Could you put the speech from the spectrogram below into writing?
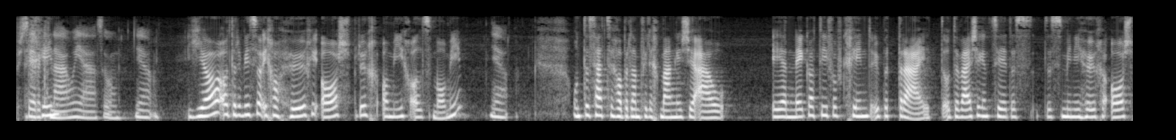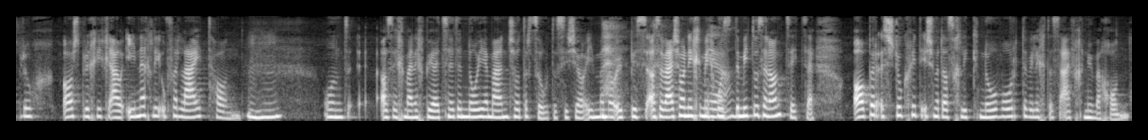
bist sehr kind, genau, ja, so, ja. Ja, oder wieso, ich habe hohe Ansprüche an mich als Mami. Ja. Und das hat sich aber dann vielleicht manchmal ja auch eher negativ auf die Kinder übertragen. Oder weisst irgendwie, dass, dass meine hohen Ansprüche, Ansprüche ich auch ihnen ein bisschen auferlegt habe. Mhm. Und also ich meine, ich bin ja jetzt nicht ein neuer Mensch oder so. Das ist ja immer noch etwas, also weißt du, ich mich ja. muss damit auseinandersetzen. Aber ein Stück weit ist mir das ein bisschen genommen worden, weil ich das einfach nicht mehr kann.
